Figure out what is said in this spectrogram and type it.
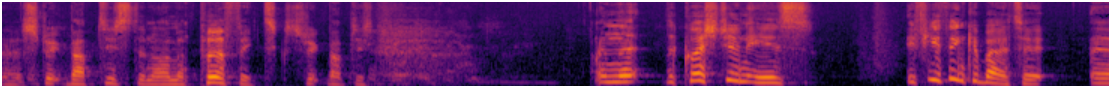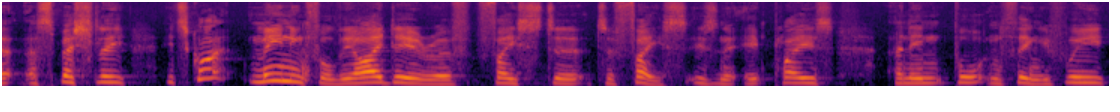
uh, strict Baptist and I'm a perfect strict Baptist. And the, the question is if you think about it, uh, especially, it's quite meaningful the idea of face to, to face, isn't it? It plays an important thing. If we,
